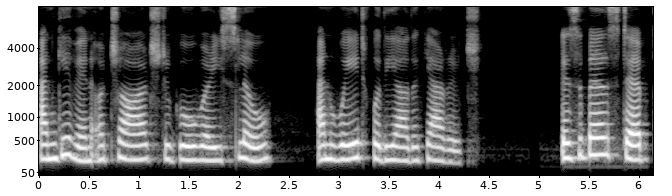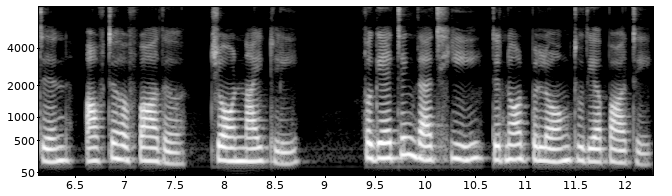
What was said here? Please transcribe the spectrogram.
and given a charge to go very slow and wait for the other carriage. Isabel stepped in after her father, John Knightley, forgetting that he did not belong to their party.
